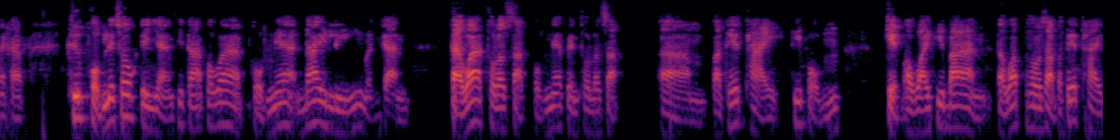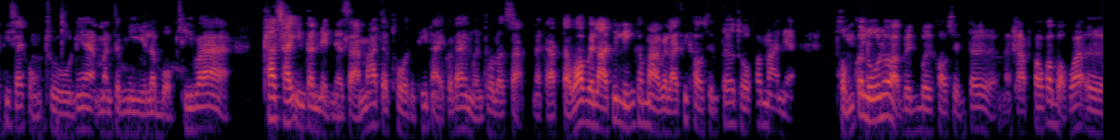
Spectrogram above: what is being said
นะครับ คือผมเนี่ยโชคดีอย่างพี่ตาเพราะว่าผมเนี่ยได้ลิงก์เหมือนกัน แต่ว่าโทรศัพท์ผมเนี่ยเป็นโทรศัพท์ ประเทศไทยที่ผมเก็บเอาไว้ที่บ้าน แต่ว่าโทรศัพท์ประเทศไทยที่ใช้ของ True เนี่ยมันจะมีระบบที่ว่าถ้าใช้อินเทอร์เน็ตเนี่ยสามารถจะโทรจากที่ไหนก็ได้เหมือนโทรศัพท์นะครับแต่ว่าเวลาที่ลิงก์เข้ามาเวลาที่ call center โทรเข้ามาเนี่ยผมก็รู้แล้วว่าเป็นเบอร์ call center นะครับเขาก็บอกว่าเออ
